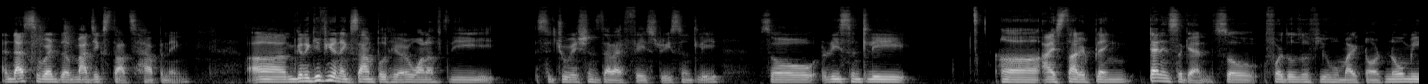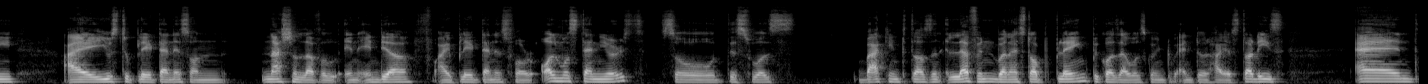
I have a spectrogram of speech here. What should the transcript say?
And that's where the magic starts happening. Uh, i'm going to give you an example here one of the situations that I faced recently. So recently, uh, I started playing tennis again. So for those of you who might not know me, I used to play tennis on national level in India. I played tennis for almost 10 years. So this was back in 2011 when I stopped playing because I was going to enter higher studies. And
